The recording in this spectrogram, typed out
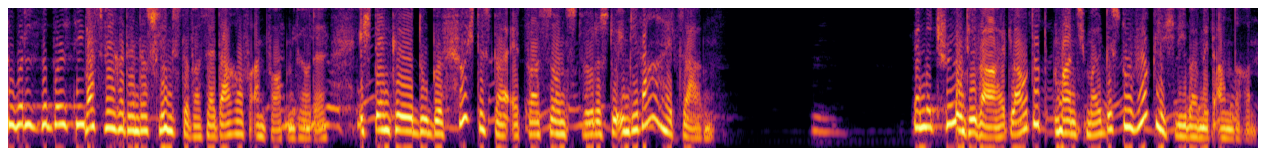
Was wäre denn das Schlimmste, was er darauf antworten würde? Ich denke, du befürchtest da etwas, sonst würdest du ihm die Wahrheit sagen. Und die Wahrheit lautet, manchmal bist du wirklich lieber mit anderen.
